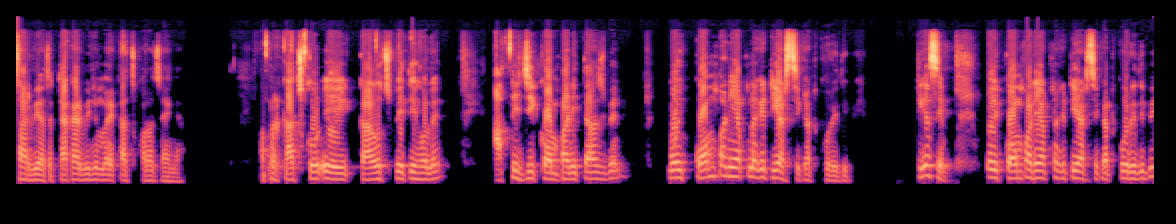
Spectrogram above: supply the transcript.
সার্বিয়াতে টাকার বিনিময়ে কাজ করা যায় না। আপনার কাজ এই কাগজ পেতে হলে আপনি যে কোম্পানিতে আসবেন, ওই কোম্পানি আপনাকে টিআরসি কার্ড করে দিবে। ঠিক আছে? ওই কোম্পানি আপনাকে টিআরসি কার্ড করে দিবে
